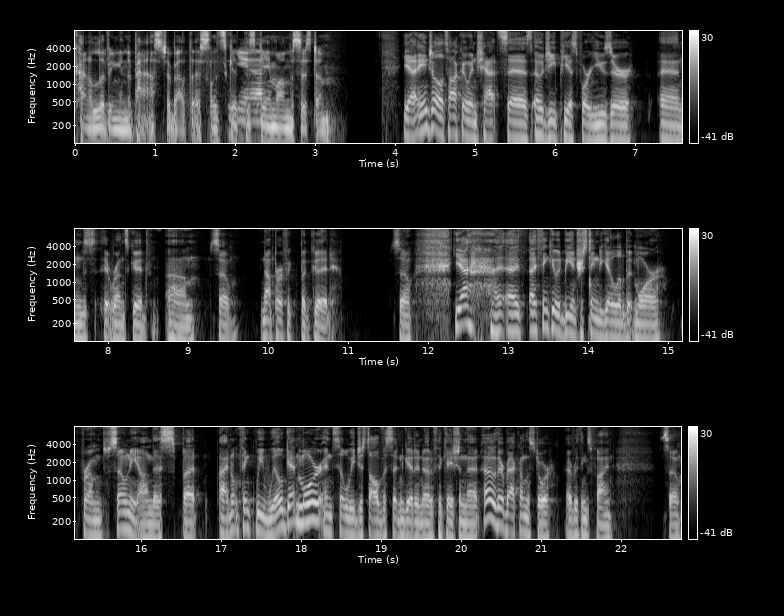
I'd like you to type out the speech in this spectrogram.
kind of living in the past about this. Let's get this game on the system. Yeah, Angel Taco in chat says OG PS4 user and it runs good. Um, so not perfect, but good. So yeah, I, I, I think it would be interesting to get a little bit more from Sony on this, but I don't think we will get more until we just all of a sudden get a notification that oh they're back on the store, everything's fine. So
